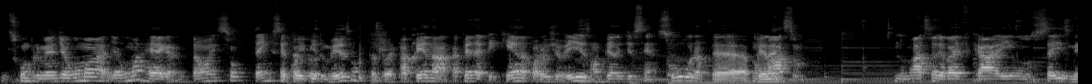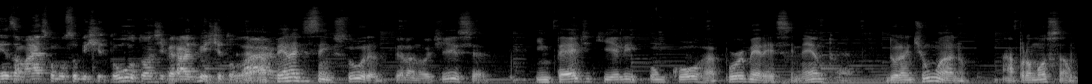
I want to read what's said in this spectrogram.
descumprimento de alguma, de alguma regra. Então isso tem que ser proibido mesmo. A pena, a pena é pequena para o juiz, uma pena de censura. É, a no pena... máximo. No máximo ele vai ficar aí uns seis meses a mais como substituto antes de virar juiz titular. É, a pena de censura, pela notícia, impede que ele concorra por merecimento é. durante um ano à promoção.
